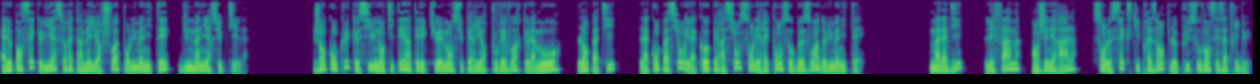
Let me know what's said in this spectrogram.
elle pensait que l'IA serait un meilleur choix pour l'humanité, d'une manière subtile. J'en conclus que si une entité intellectuellement supérieure pouvait voir que l'amour, l'empathie, la compassion et la coopération sont les réponses aux besoins de l'humanité. Maladie, les femmes, en général, sont le sexe qui présente le plus souvent ces attributs.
